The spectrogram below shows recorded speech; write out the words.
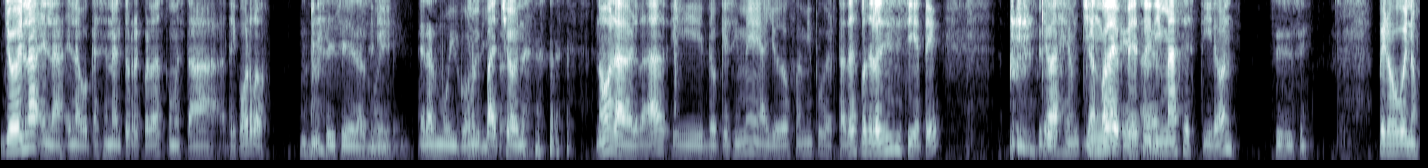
yo en la, en la, en la vocacional, ¿tú recuerdas cómo estaba de gordo? Sí, sí, eras Sí. muy, eras muy gordito. Muy pachón. No, la verdad, y lo que sí me ayudó fue mi pubertad. Después de los 17, ¿Y que bajé un ¿Ya chingo de qué? peso y di más estirón. Sí, sí, sí. Pero bueno,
